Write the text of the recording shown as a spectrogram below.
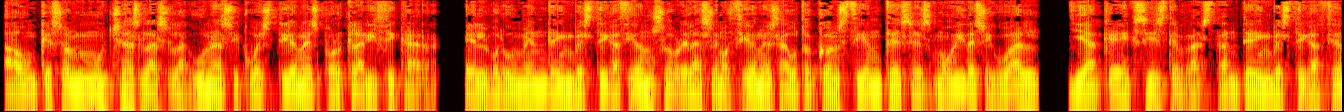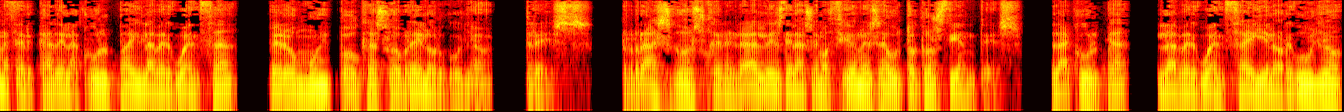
aunque son muchas las lagunas y cuestiones por clarificar. El volumen de investigación sobre las emociones autoconscientes es muy desigual, ya que existe bastante investigación acerca de la culpa y la vergüenza, pero muy poca sobre el orgullo. 3. Rasgos generales de las emociones autoconscientes. La culpa, la vergüenza y el orgullo,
